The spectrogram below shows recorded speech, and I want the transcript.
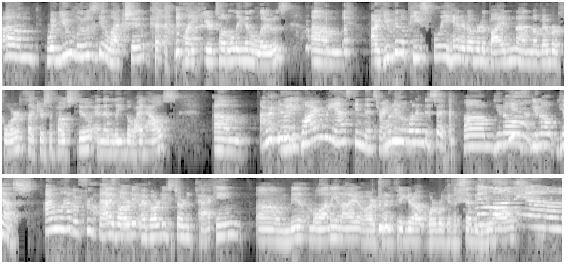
Um, when you lose the election, like you're totally going to lose. Um, are you going to peacefully hand it over to Biden on November fourth, like you're supposed to, and then leave the White House? Um, I would be like, you- why are we asking this right what now? What do you want him to say? Um, you know, Yeah. you know, yes. I will have a fruit basket. I've already, I've already started packing. Um, Melania and I are trying to figure out where we're going to send the U-Hauls. Melania!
